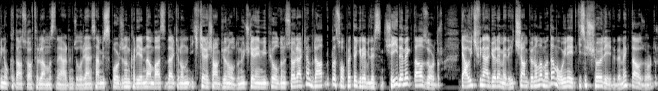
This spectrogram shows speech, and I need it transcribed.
bir noktadan sonra hatırlanmasına yardımcı olur. Yani sen bir sporcunun kariyerinden bahsederken onun iki kere şampiyon olduğunu, üç kere MVP olduğunu söylerken rahatlıkla sohbete girebilirsin. Şeyi demek daha zordur. Ya o hiç final göremedi, hiç şampiyon olamadı ama oyuna etkisi şöyleydi demek daha zordur.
